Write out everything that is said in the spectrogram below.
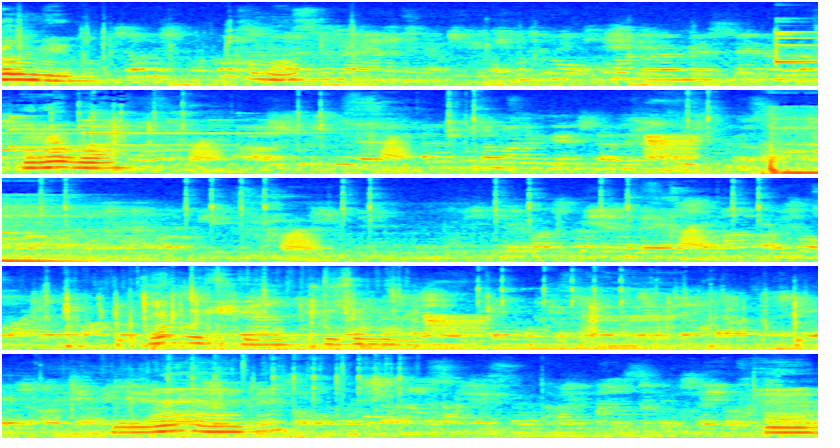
Kırılmıyor bu. Tamam. Merhaba. Ne bu ya? Çözemedim. Ne yani? He.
